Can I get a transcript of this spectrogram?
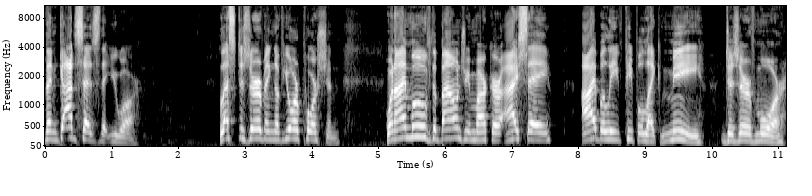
than God says that you are, less deserving of your portion. When I move the boundary marker, I say, I believe people like me deserve more,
